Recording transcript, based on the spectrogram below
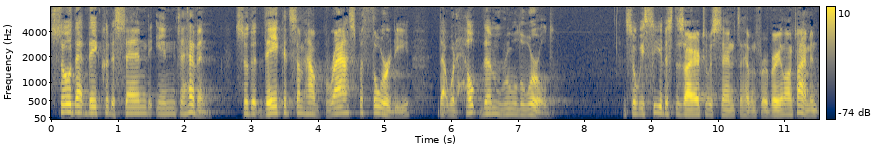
so that they could ascend into heaven so that they could somehow grasp authority that would help them rule the world. And so we see this desire to ascend to heaven for a very long time. In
